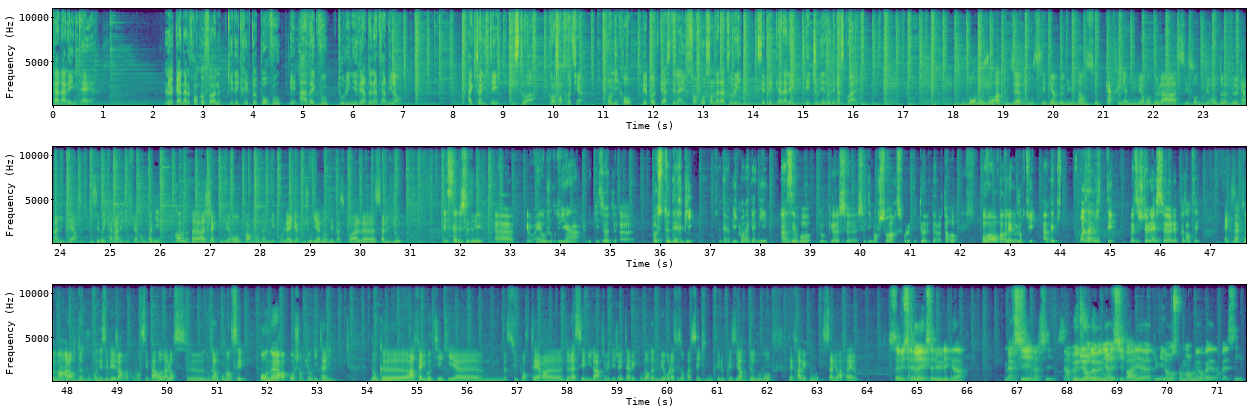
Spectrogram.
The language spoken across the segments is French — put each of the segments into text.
Canal Inter. Le canal francophone qui décrypte pour vous et avec vous tout l'univers de l'Inter Milan. Actualité, histoire, grands entretiens. Au micro, des podcasts et live 100% Nerazzurri, Cédric Canale et Giuliano De Pasquale. Bonjour à toutes et à tous et bienvenue dans ce quatrième numéro de la saison numéro 2 de Canal Inter. Je suis Cédric Canal et je suis accompagné, comme euh, à chaque numéro, par mon ami et collègue Giuliano De. Euh, salut Gio. Et salut Cédric. Euh, et ouais, aujourd'hui un, épisode post-derby. Ce derby qu'on a gagné 1-0 donc ce, dimanche soir sur le but de, de Lautaro. On va en parler aujourd'hui avec trois invités. Vas-y, je te laisse les présenter. Exactement. Alors, deux que vous connaissez déjà, on va commencer par eux. Alors, nous allons commencer honneur au champion d'Italie. Donc, euh, Raphaël Gauthier, qui est euh, supporter euh, de l'AC Milan, qui avait déjà été avec nous lors d'un numéro la saison passée, qui nous fait le plaisir de nouveau d'être avec nous. Salut Raphaël. Salut Cédric, salut les gars. Merci, merci. C'est un peu dur de venir ici parler du Milan en ce moment, mais on va, on va essayer.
